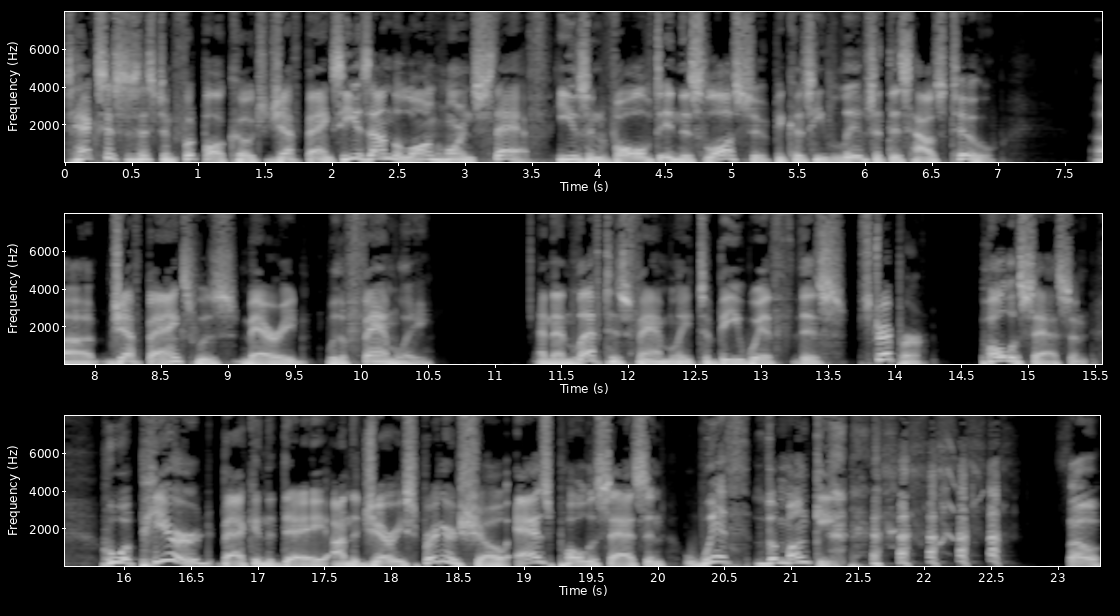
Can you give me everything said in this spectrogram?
Texas assistant football coach Jeff Banks. He is on the Longhorn staff. He is involved in this lawsuit because he lives at this house too. Uh, Jeff Banks was married with a family and then left his family to be with this stripper, Pole Assassin, who appeared back in the day on the Jerry Springer show as Pole Assassin with the monkey. So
